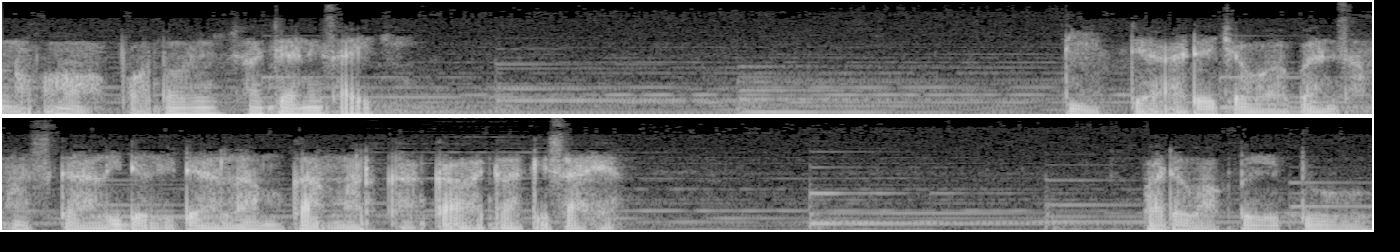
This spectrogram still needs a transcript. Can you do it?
Ono oh, foto saja nih saiki. Tidak ada jawaban sama sekali dari dalam kamar kakak laki-laki saya. Pada waktu itu,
